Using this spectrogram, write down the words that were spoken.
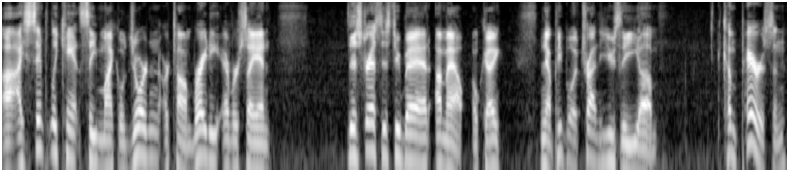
Uh, I simply can't see Michael Jordan or Tom Brady ever saying, This stress is too bad, I'm out, okay? Now, people have tried to use the um, comparison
